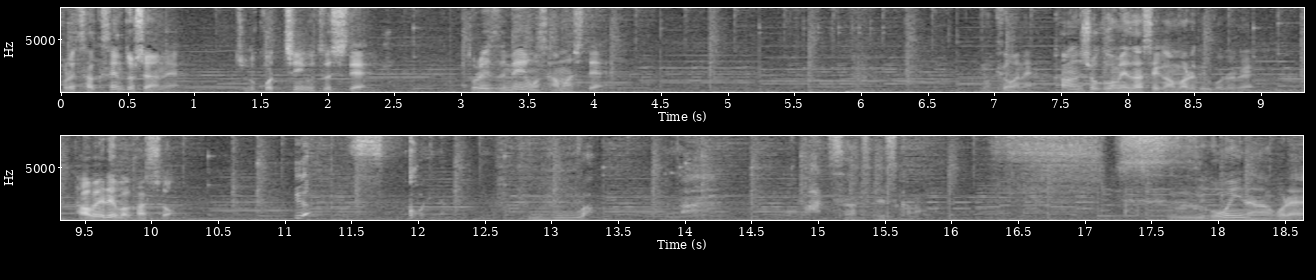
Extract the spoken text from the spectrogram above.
これ作戦としてはねちょっとこっちに移してとりあえず麺を冷ましてもう今日はね完食を目指して頑張るということで食べれば勝ちと。いやすっごいな。うわ。熱々ですから。すごいなこれ。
